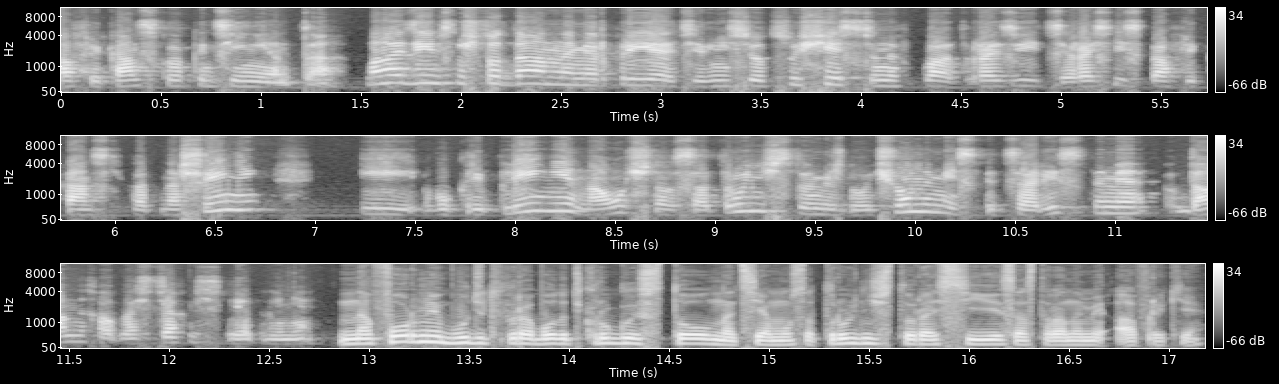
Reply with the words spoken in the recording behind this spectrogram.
африканского континента. Мы надеемся, что данное мероприятие внесет существенный вклад в развитие российско-африканских отношений и в укрепление научного сотрудничества между учеными и специалистами в данных областях исследования. На форуме будет работать круглый стол на тему сотрудничества России со странами Африки.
